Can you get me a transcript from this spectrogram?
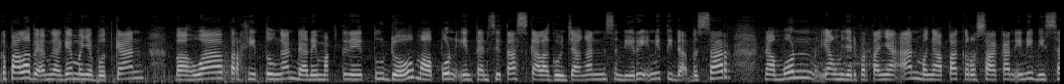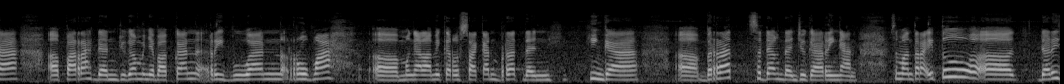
Kepala BMKG menyebutkan bahwa perhitungan dari magnitudo maupun intensitas skala guncangan sendiri ini tidak besar, namun yang menjadi pertanyaan mengapa kerusakan ini bisa uh, parah dan juga menyebabkan ribuan rumah uh, mengalami kerusakan berat dan hingga uh, berat, sedang dan juga ringan. Sementara itu dari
